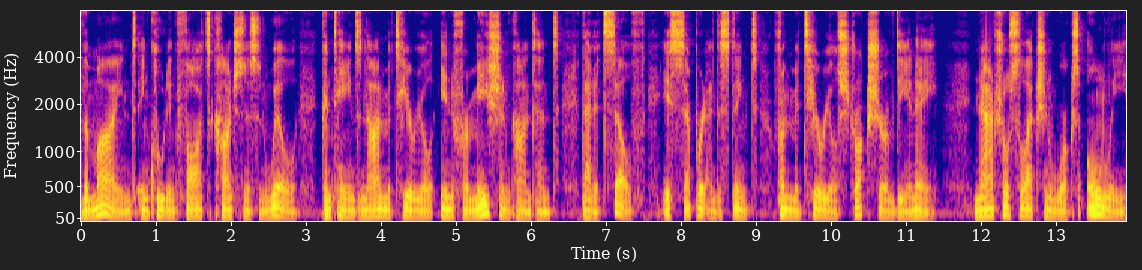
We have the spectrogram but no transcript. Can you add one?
The mind, including thoughts, consciousness, and will, contains non material information content that itself is separate and distinct from the material structure of DNA. Natural selection works only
